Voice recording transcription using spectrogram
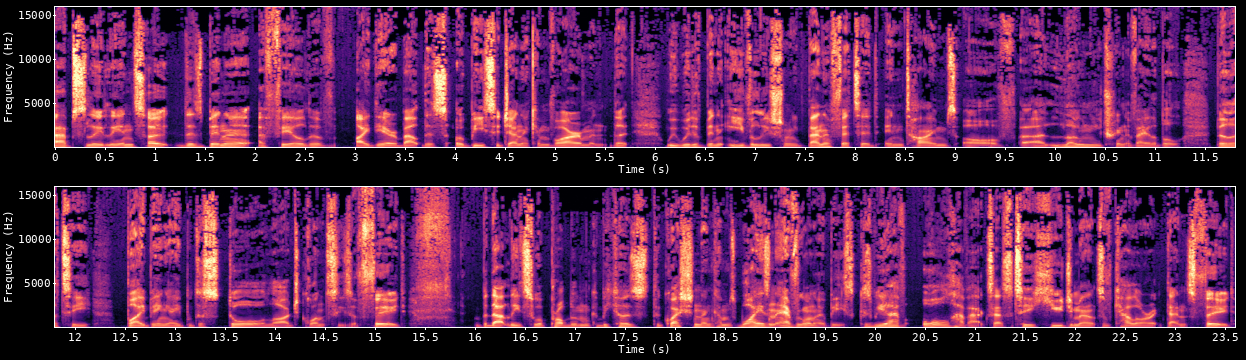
Absolutely. And so there's been a, a, field of idea about this obesogenic environment that we would have been evolutionarily benefited in times of uh, low nutrient availability by being able to store large quantities of food but that leads to a problem because the question then comes why isn't everyone obese? Because we have all have access to huge amounts of caloric dense food.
